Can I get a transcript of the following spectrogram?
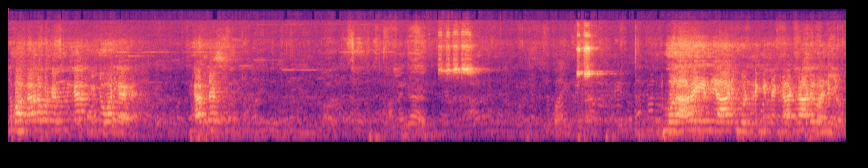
சும்மா மேட பக்கம் இருந்துங்க இங்க ஓடினாங்க கேப்டன். இப்போது ஆடிக்கொண்டிருக்கின்ற களக்காடு வள்ளியூர்.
